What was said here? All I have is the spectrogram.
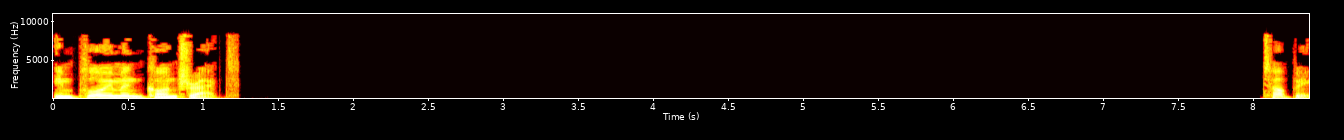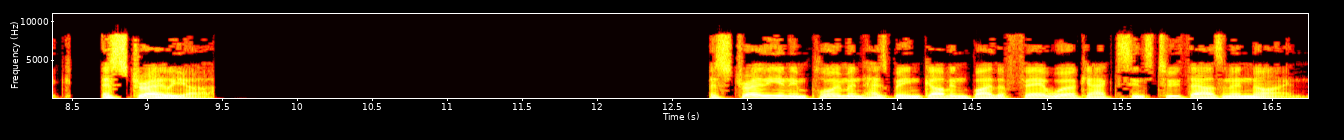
Employment contract Australia. Australian employment has been governed by the Fair Work Act since 2009.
